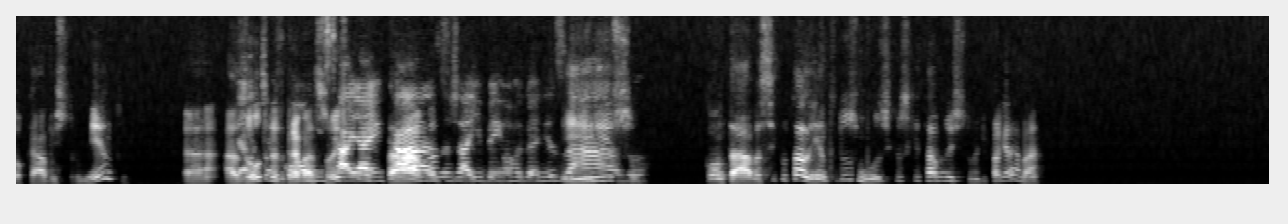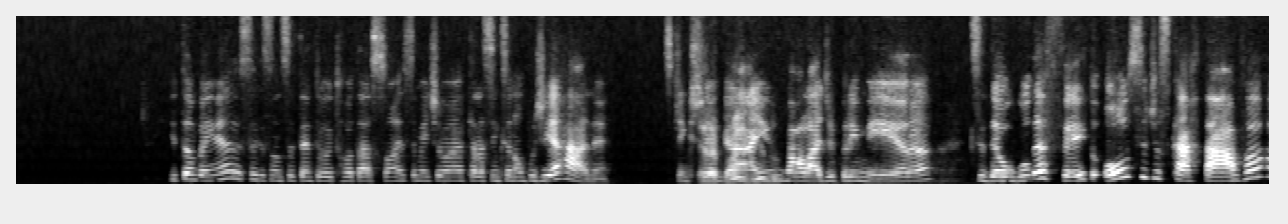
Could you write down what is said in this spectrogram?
tocava o instrumento, ah, as Ela outras gravações ensaiar em contava- casa, já ir bem organizado. Isso. contava-se com o talento dos músicos que estavam no estúdio para gravar. E também né, essa questão de 78 rotações também tinha aquela assim que você não podia errar, né? Você tinha que chegar e embalar de primeira. Se deu algum defeito, ou se descartava,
